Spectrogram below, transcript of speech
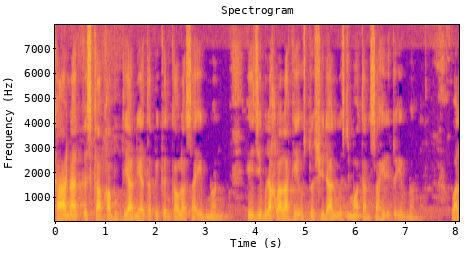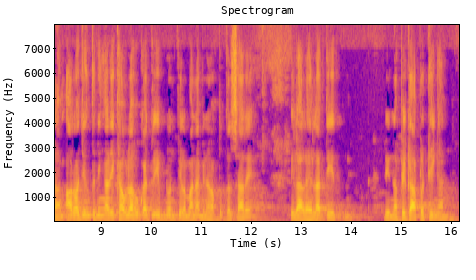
karena keka kabuktian ya tepikan kaulah sa Ibnun. Hiji budak lalaki ustus sidaan Gus jematan sahid itu Ibnun. Walam aro jeung teningali kaulahu ka tu Ibnun fil mana mina waktu kersare ila lailati dina pika petingan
